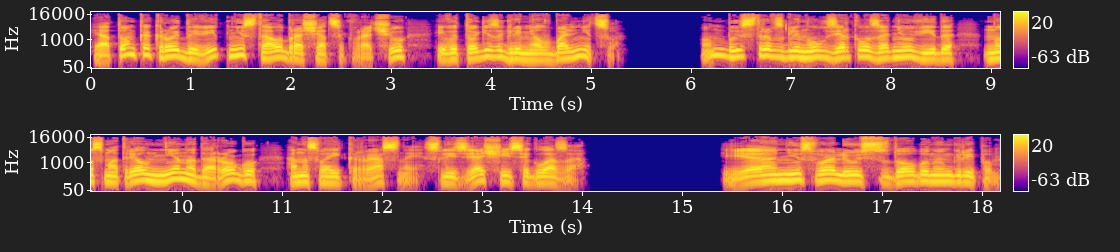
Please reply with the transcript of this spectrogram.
И о том, как Рой Дэвид не стал обращаться к врачу и в итоге загремел в больницу. Он быстро взглянул в зеркало заднего вида, но смотрел не на дорогу, а на свои красные, слезящиеся глаза. «Я не свалюсь с долбанным гриппом.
